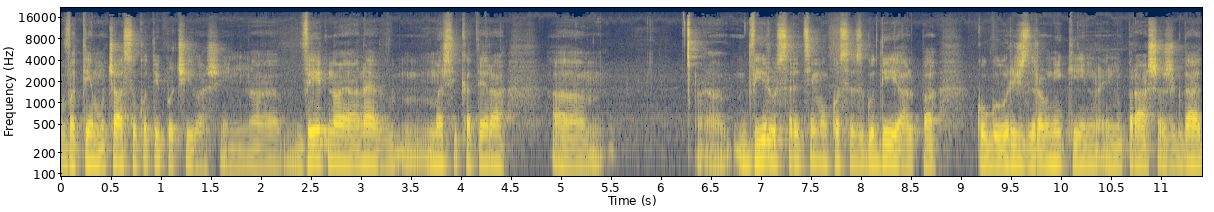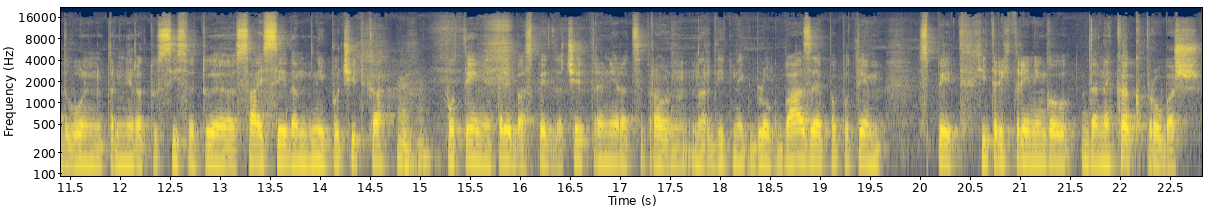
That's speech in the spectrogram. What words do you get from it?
v tem času, ko ti počivaš. In uh, vedno je, ne, marsikatera um, virus, recimo, ko se zgodi, ali pa ko govoriš z zdravniki in, in vprašaš, kdaj je dovoljeno trenirati, vsi svetujejo vsaj sedem dni počitka, uh mhm. -huh. potem je treba spet začeti trenirati, se pravi, narediti nek blok baze, pa potem spet hitrih treningov, da nekako probaš.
